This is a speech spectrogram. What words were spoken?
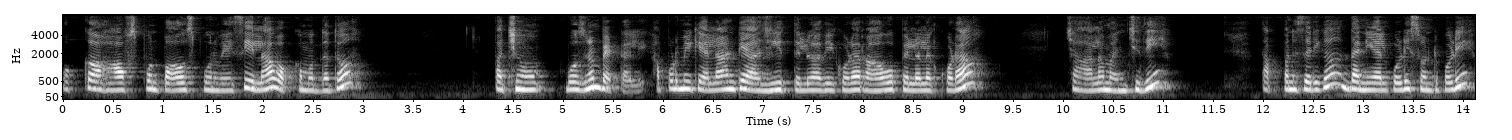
ఒక్క హాఫ్ స్పూన్ పావు స్పూన్ వేసి ఇలా ఒక్క ముద్దతో పచ్చిమ భోజనం పెట్టాలి. అప్పుడు మీకు ఎలాంటి అజీర్తులు అవి కూడా రావు పిల్లలకు కూడా చాలా మంచిది. తప్పనిసరిగా ధనియాల పొడి సొంటి పొడి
